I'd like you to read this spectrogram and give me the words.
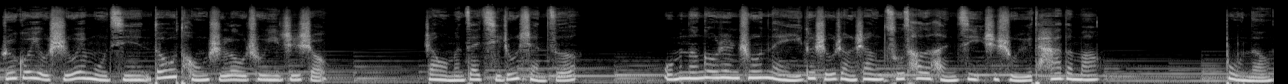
如果有十位母亲都同时露出一只手，让我们在其中选择。我们能够认出哪一个手掌上粗糙的痕迹是属于他的吗？不能。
